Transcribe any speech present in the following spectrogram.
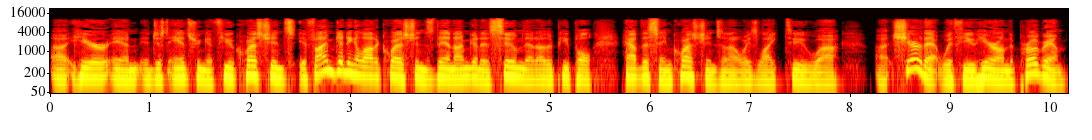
uh, here and, and, just answering a few questions. If I'm getting a lot of questions, then I'm going to assume that other people have the same questions, and I always like to uh, uh, share that with you here on the program.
